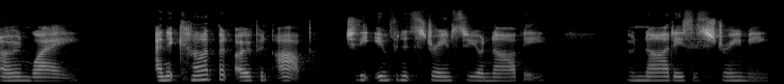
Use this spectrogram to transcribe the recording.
own way. And it can't but open up to the infinite streams to your nabi. Your nadis are streaming.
